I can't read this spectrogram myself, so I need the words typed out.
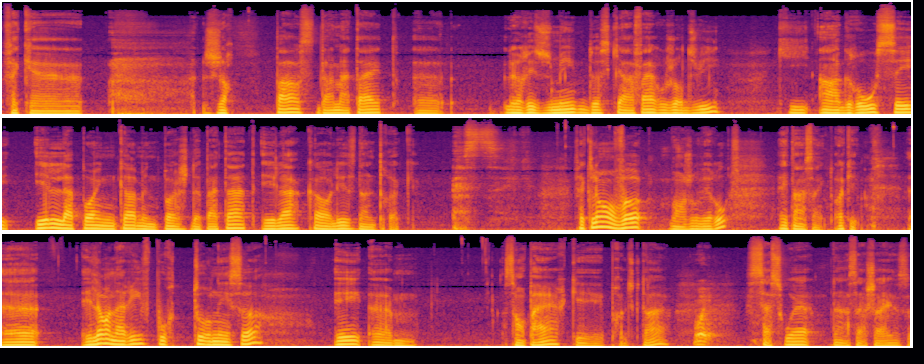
Fait que euh, je repasse dans ma tête euh, le résumé de ce qu'il y a à faire aujourd'hui, qui en gros c'est il la pogne comme une poche de patate et la calisse dans le truck. Fait que là on va, bonjour Véro, est enceinte, ok. Euh, et là on arrive pour tourner ça et euh, son père qui est producteur Oui. s'assoit dans sa chaise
